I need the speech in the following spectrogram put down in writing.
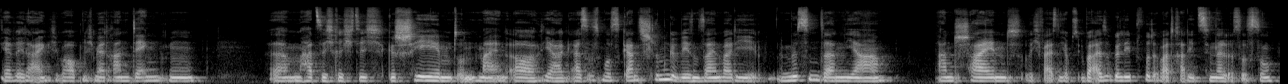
er will da eigentlich überhaupt nicht mehr dran denken. Ähm, hat sich richtig geschämt und meint, oh ja, also es muss ganz schlimm gewesen sein, weil die müssen dann ja anscheinend, ich weiß nicht, ob es überall so gelebt wird, aber traditionell ist es so,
